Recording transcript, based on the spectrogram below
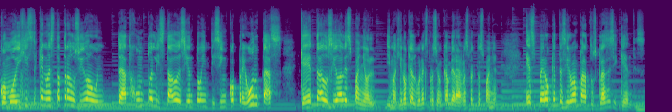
Como dijiste que no está traducido aún, te adjunto el listado de 125 preguntas que he traducido al español. Imagino que alguna expresión cambiará respecto a España. Espero que te sirvan para tus clases y clientes.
